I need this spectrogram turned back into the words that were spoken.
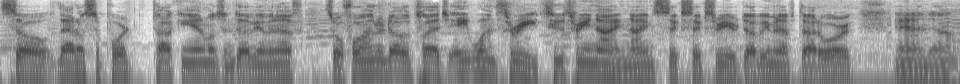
so that'll support Talking Animals and WMNF. So a $400 pledge, 813-239-9663 or WMNF.org. And um,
